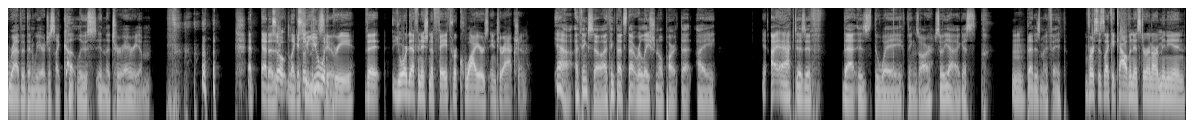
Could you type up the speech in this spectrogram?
rather than we are just like cut loose in the terrarium at, at a so like a so human you would zoo. agree that your definition of faith requires interaction. Yeah, I think so. I think that's that relational part that I I act as if that is the way things are. So yeah, I guess Hmm. that is my faith. versus like a Calvinist or an Arminian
